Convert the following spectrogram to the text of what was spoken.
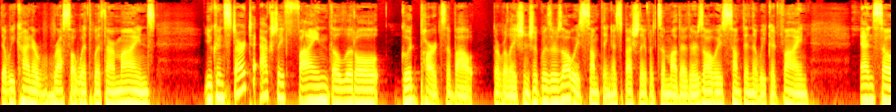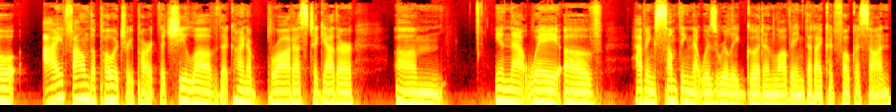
that we kind of wrestle with with our minds. You can start to actually find the little good parts about the relationship because there's always something, especially if it's a mother. There's always something that we could find, and so I found the poetry part that she loved that kind of brought us together. Um, in that way of having something that was really good and loving that I could focus on.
